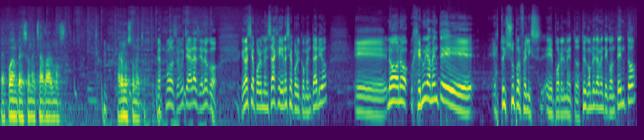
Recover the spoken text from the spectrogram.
Después empezó una charla hermosa. Hermoso método. Hermoso, muchas gracias, loco. Gracias por el mensaje, gracias por el comentario. Eh, no, no, genuinamente estoy súper feliz eh, por el método. Estoy completamente contento.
